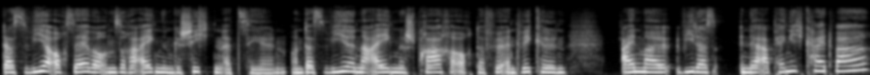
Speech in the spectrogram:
dass wir auch selber unsere eigenen Geschichten erzählen und dass wir eine eigene Sprache auch dafür entwickeln. Einmal, wie das in der Abhängigkeit war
